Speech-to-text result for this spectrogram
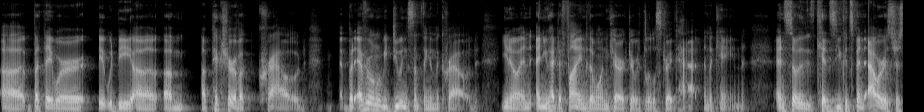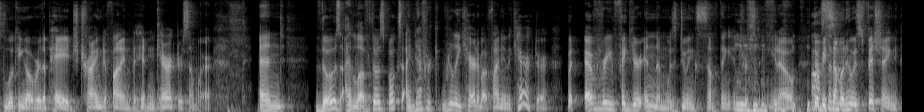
Uh, but they were. It would be a, a, a picture of a crowd, but everyone would be doing something in the crowd, you know, and, and you had to find the one character with the little striped hat and the cane. And so kids, you could spend hours just looking over the page, trying to find the hidden character somewhere. And those, I loved those books. I never really cared about finding the character, but every figure in them was doing something interesting, you know? There'd be someone who was fishing,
